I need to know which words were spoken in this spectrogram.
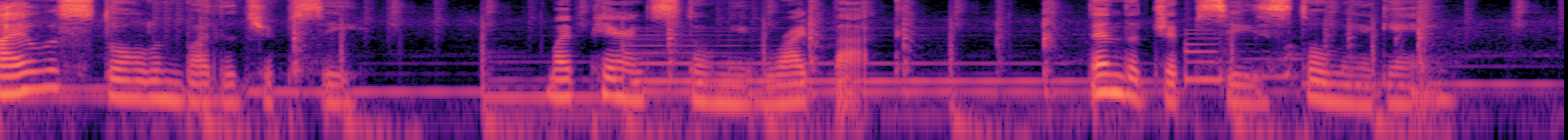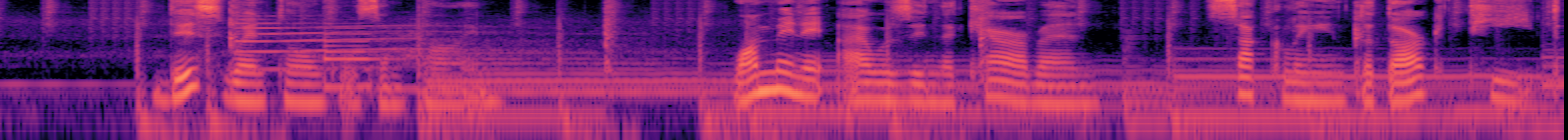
I was stolen by the gypsy. My parents stole me right back. Then the gypsies stole me again. This went on for some time. One minute I was in the caravan, suckling the dark teeth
